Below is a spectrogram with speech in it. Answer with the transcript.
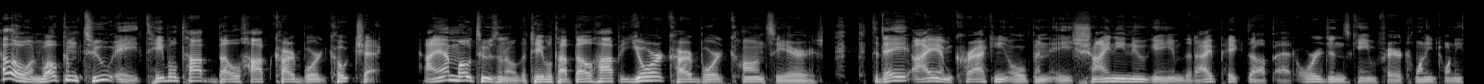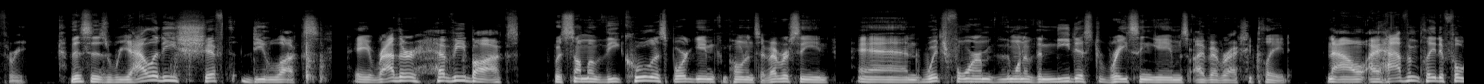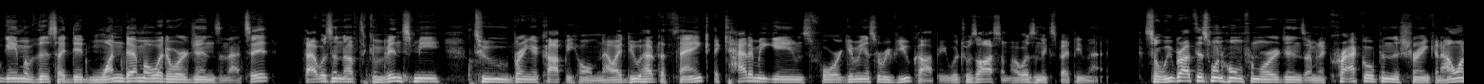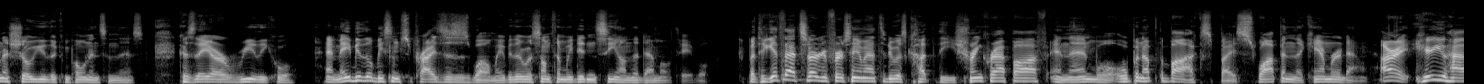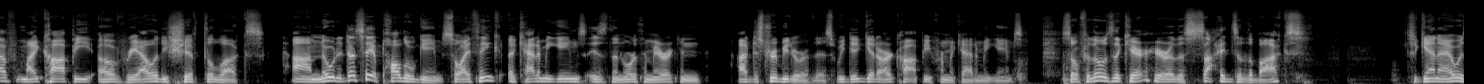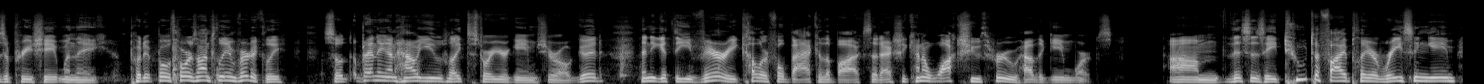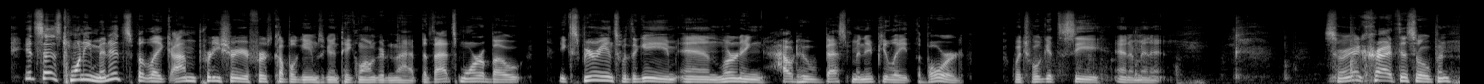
Hello and welcome to a tabletop bellhop cardboard coat check. I am Moe Tousignant, the tabletop bellhop, your cardboard concierge. Today I am cracking open a shiny new game that I picked up at Origins Game Fair 2023. This is Reality Shift Deluxe, a rather heavy box with some of the coolest board game components I've ever seen and which form one of the neatest racing games I've ever actually played. Now, I haven't played a full game of this. I did one demo at Origins, and that's it. That was enough to convince me to bring a copy home. Now, I do have to thank Academy Games for giving us a review copy, which was awesome. I wasn't expecting that. So, we brought this one home from Origins. I'm going to crack open the shrink, and I want to show you the components in this because they are really cool. And maybe there'll be some surprises as well. Maybe there was something we didn't see on the demo table. But to get that started, first thing I'm going to have to do is cut the shrink wrap off, and then we'll open up the box by swapping the camera down. All right, here you have my copy of Reality Shift Deluxe. Um, note, it does say Apollo Games, so I think Academy Games is the North American uh, distributor of this. We did get our copy from Academy Games. So for those that care, here are the sides of the box. Which again, I always appreciate when they put it both horizontally and vertically so depending on how you like to store your games, you're all good. Then you get the very colorful back of the box that actually kind of walks you through how the game works. Um, this is a two to five player racing game. It says 20 minutes, but like I'm pretty sure your first couple games are going to take longer than that. But that's more about experience with the game and learning how to best manipulate the board, which we'll get to see in a minute. So we're going to crack this open.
